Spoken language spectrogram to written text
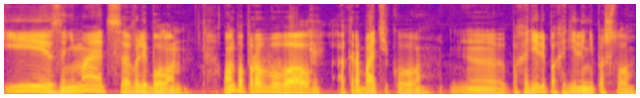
и занимается волейболом. Он попробовал акробатику, э, походили, походили, не пошло.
